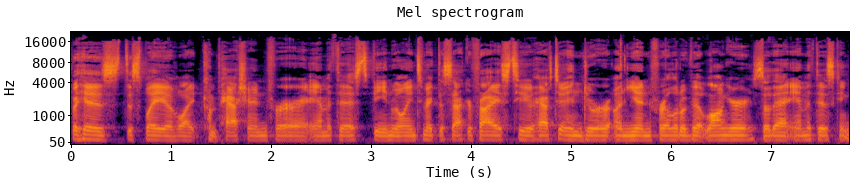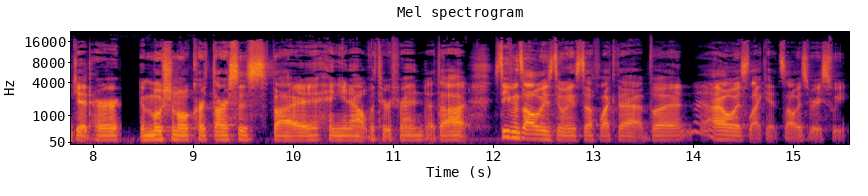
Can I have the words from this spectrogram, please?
but his display of like compassion for Amethyst, being willing to make the sacrifice to have to endure Onion for a little bit longer so that Amethyst can get her emotional catharsis by hanging out with her friend. I thought Steven's always doing stuff like that, but I always like it. It's always very sweet.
